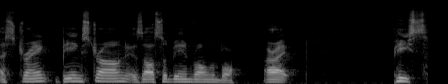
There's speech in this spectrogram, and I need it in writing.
a strength being strong is also being vulnerable. All right, peace.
